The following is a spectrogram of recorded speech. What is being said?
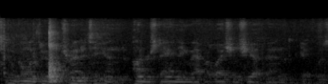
still going through the Trinity and understanding that relationship, and it was,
